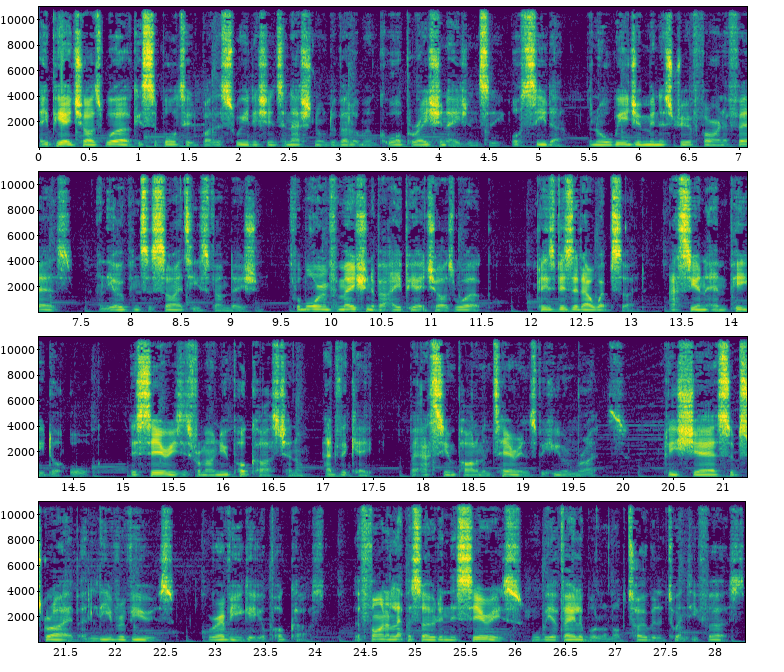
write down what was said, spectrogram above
APHR's work is supported by the Swedish International Development Cooperation Agency, or SIDA, the Norwegian Ministry of Foreign Affairs, and the Open Societies Foundation. For more information about APHR's work, please visit our website, aseanmp.org. This series is from our new podcast channel, Advocate, by ASEAN Parliamentarians for Human Rights. Please share, subscribe, and leave reviews wherever you get your podcast. The final episode in this series will be available on October the 21st.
